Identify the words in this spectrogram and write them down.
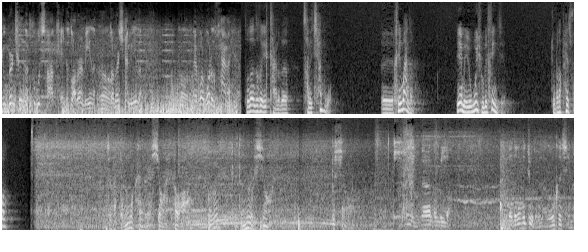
右边停个出租车，开着左边门子，左边签名字，嗯，哎，我我都窜过去。走到之后一看，那个车的前部，呃，很完整，也没有维修的痕迹，就把它排除了。这个灯我看有点响，是吧？嗯，这灯有点响，不响。那都没有，那都是旧灯，那都是新的，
